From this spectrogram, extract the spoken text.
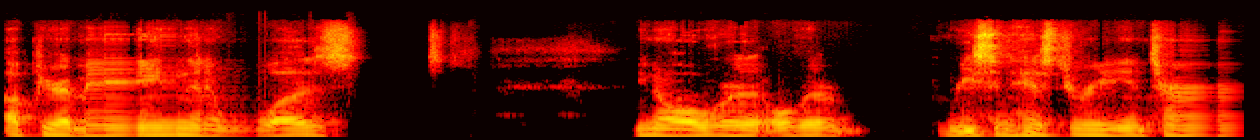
up here at Maine than it was, you know, over over recent history in terms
